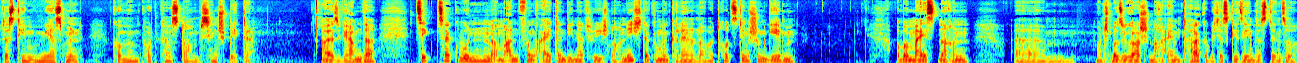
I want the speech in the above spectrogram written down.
das Thema Miasmen kommen wir im Podcast noch ein bisschen später. Also, wir haben da Zickzackwunden. Am Anfang eitern die natürlich noch nicht. Da kann man Calendula aber trotzdem schon geben. Aber meist nach einem ähm, manchmal sogar schon nach einem Tag habe ich das gesehen, dass denn so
